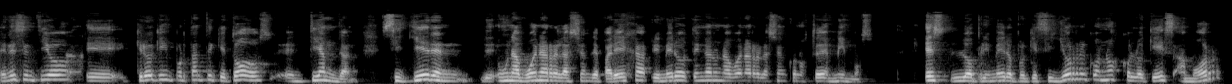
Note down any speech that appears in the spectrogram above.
en ese sentido, eh, creo que es importante que todos entiendan, si quieren una buena relación de pareja, primero tengan una buena relación con ustedes mismos. Es lo primero, porque si yo reconozco lo que es amor,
